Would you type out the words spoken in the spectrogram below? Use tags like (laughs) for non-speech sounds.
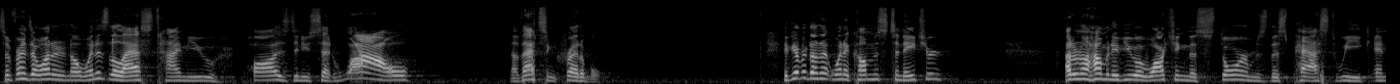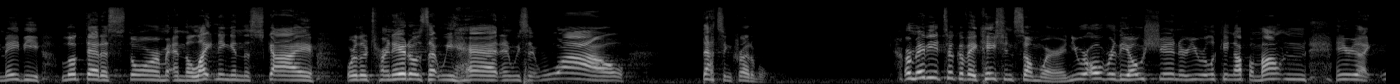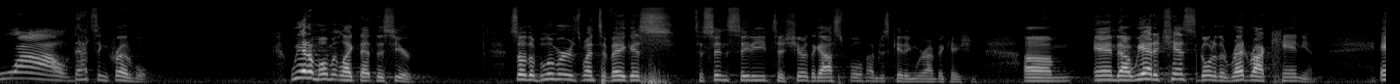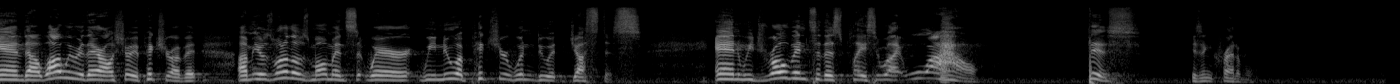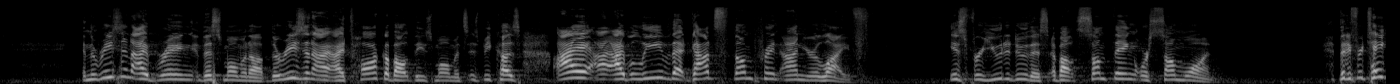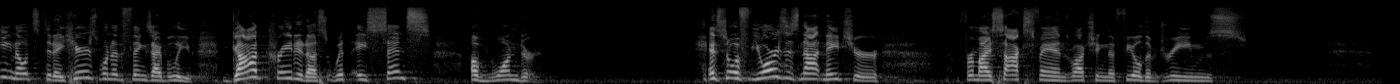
So, friends, I wanted to know when is the last time you paused and you said, Wow, now that's incredible? Have you ever done it when it comes to nature? I don't know how many of you are watching the storms this past week and maybe looked at a storm and the lightning in the sky or the tornadoes that we had and we said, Wow, that's incredible. Or maybe you took a vacation somewhere and you were over the ocean or you were looking up a mountain and you're like, Wow, that's incredible. We had a moment like that this year. So the Bloomers went to Vegas, to Sin City to share the gospel. I'm just kidding, we were on vacation. Um, and uh, we had a chance to go to the Red Rock Canyon. And uh, while we were there, I'll show you a picture of it. Um, it was one of those moments where we knew a picture wouldn't do it justice. And we drove into this place and we're like, wow, this is incredible. And the reason I bring this moment up, the reason I, I talk about these moments is because I, I believe that God's thumbprint on your life is for you to do this about something or someone. That if you're taking notes today, here's one of the things I believe God created us with a sense of wonder. And so if yours is not nature, for my Sox fans watching the Field of Dreams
